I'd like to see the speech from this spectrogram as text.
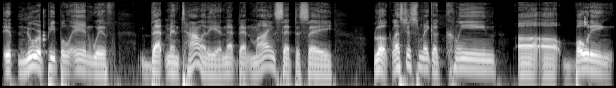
if newer people in with that mentality and that that mindset to say, look, let's just make a clean uh, uh, voting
